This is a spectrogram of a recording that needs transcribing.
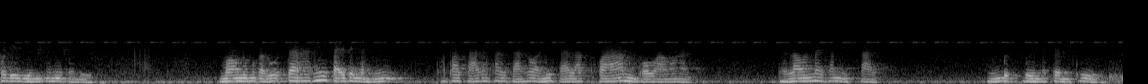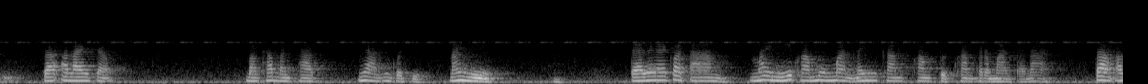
ก็ดียืนอันนี้ก็ดี มองดูมันก็รู้แต่นิสัยเป็นอย่างนี้ถ้าภาษาทางภาษาก็นิสัยรักความเพราะว่ามันแต่เราไม่ทำนิสัย ห็นบึกบืนเต็มที่ จะอะไรจะบังคับบัญชายากยิ่งกว่าจิตไม่มี แต่ยังไงก็ตาม ไม่มีความมุ่งมั่น ไม่มีความความฝึกความทรมานแต่ได้ตั้งเอา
